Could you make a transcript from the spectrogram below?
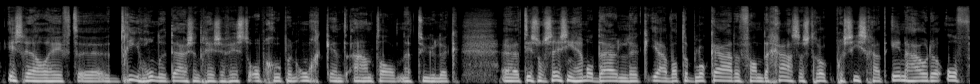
Israël heeft uh, 300.000 reservisten opgeroepen, een ongekend aantal natuurlijk. het is nog steeds niet helemaal duidelijk ja, wat de blokkade van de Gazastrook precies gaat inhouden. Of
